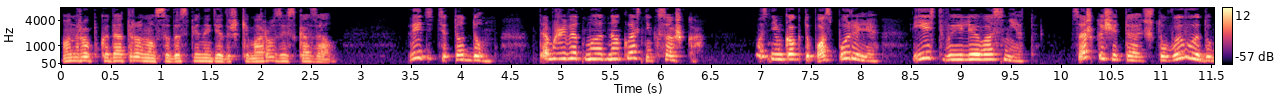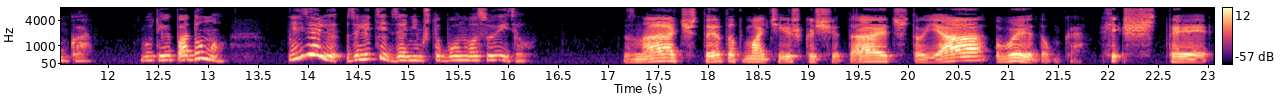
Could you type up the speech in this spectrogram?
Он робко дотронулся до спины Дедушки Мороза и сказал, «Видите тот дом? Там живет мой одноклассник Сашка. Мы с ним как-то поспорили, есть вы или вас нет. Сашка считает, что вы выдумка. Вот я и подумал, нельзя ли залететь за ним, чтобы он вас увидел?» Значит, этот мальчишка считает, что я выдумка. Ишь ты,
